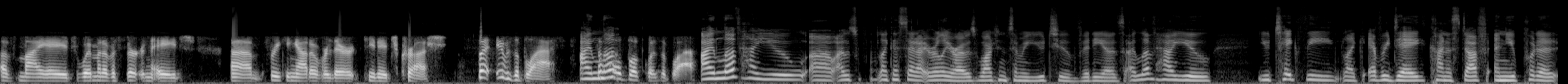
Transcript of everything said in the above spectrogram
of my age, women of a certain age, um, freaking out over their teenage crush. But it was a blast. I the love- whole book was a blast. I love how you. Uh, I was like I said earlier. I was watching some of YouTube videos. I love how you you take the like everyday kind of stuff and you put a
